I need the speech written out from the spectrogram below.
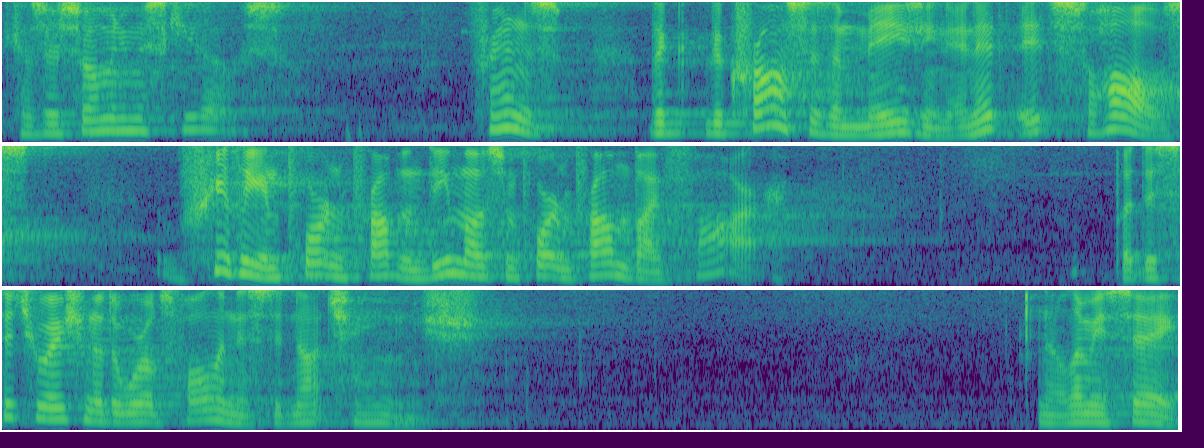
Because there's so many mosquitoes. Friends, the, the cross is amazing and it, it solves really important problem, the most important problem by far. But the situation of the world's fallenness did not change. Now, let me say,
